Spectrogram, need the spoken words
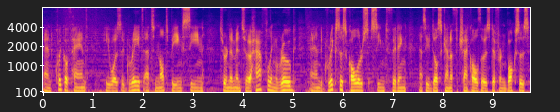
and quick of hand, he was great at not being seen, turned him into a halfling rogue, and Grixis colors seemed fitting as he does kind of check all those different boxes.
